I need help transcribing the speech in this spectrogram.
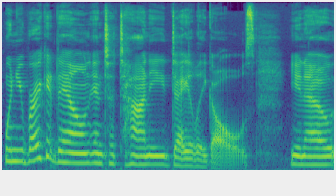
when you break it down into tiny daily goals, you know,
